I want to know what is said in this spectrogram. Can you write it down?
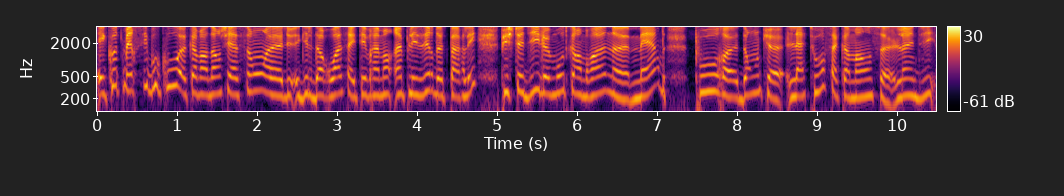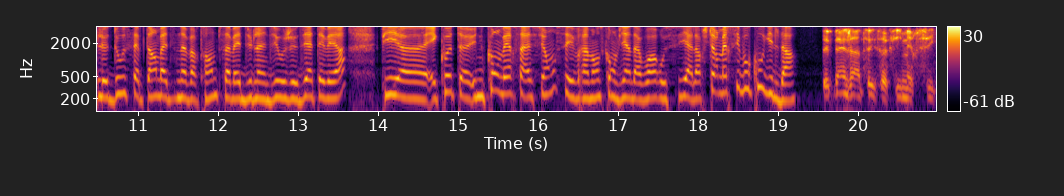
Écoute, merci beaucoup, euh, commandant Chiasson, euh, Gilderoy. Ça a été vraiment un plaisir de te parler. Puis je te dis le mot de Cambronne, euh, merde, pour euh, donc la tour. Ça commence lundi, le 12 septembre à 19h30. Puis ça va être du lundi au jeudi à TVA. Puis écoute, une conversation, c'est vraiment ce qu'on vient d'avoir aussi. Alors je te remercie beaucoup, Gilda. C'est bien gentil, Sophie. Merci.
